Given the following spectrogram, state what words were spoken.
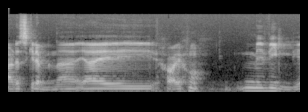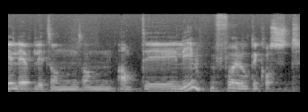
er det skremmende. Jeg har jo med vilje levd litt sånn, sånn antiliv i forhold til kost,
